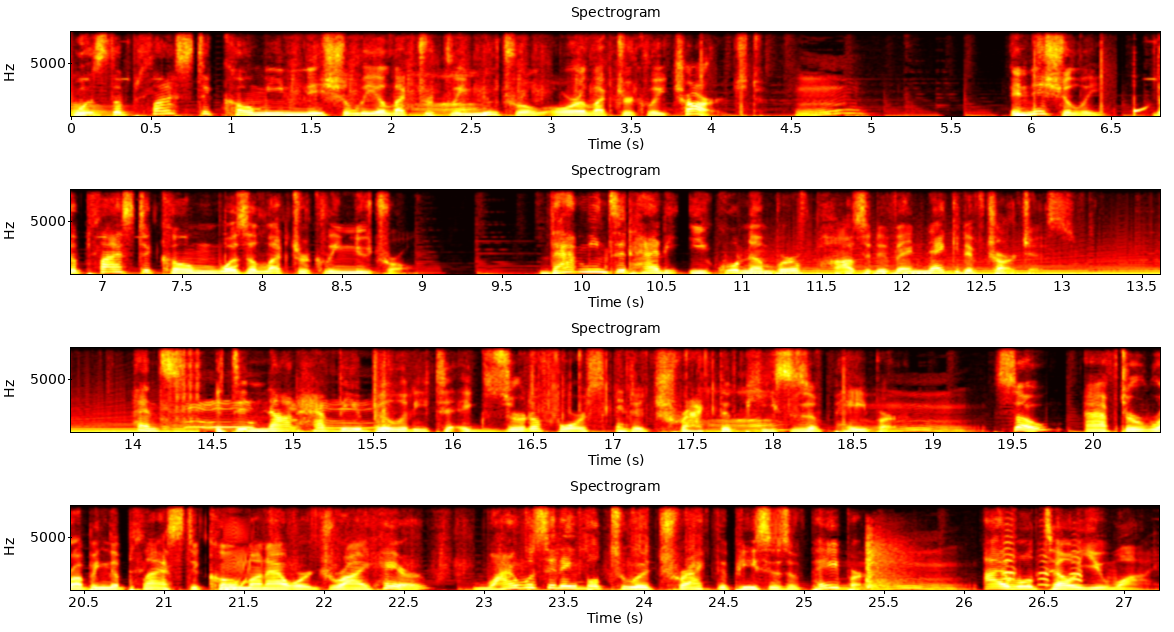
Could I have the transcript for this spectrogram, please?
was the oh. plastic comb initially electrically neutral or electrically charged? Hmm? Initially, the plastic comb was electrically neutral. That means it had an equal number of positive and negative charges. Hence, it did not have the ability to exert a force and attract the pieces of paper. So, after rubbing the plastic comb on our dry hair, why was it able to attract the pieces of paper? I will tell you why.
